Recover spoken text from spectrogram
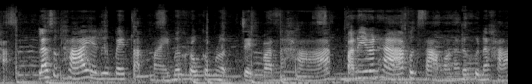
ค่ะ และสุดท้ายอย่าลืมไปตัดไหมเมื่อครบกำหนด 7 วันนะคะปัญหาปัญหาปรึกษาหมอนะทุกคนนะคะ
